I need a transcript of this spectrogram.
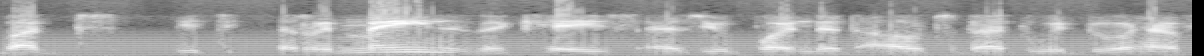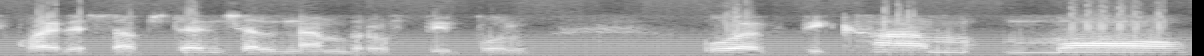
But it remains the case, as you pointed out, that we do have quite a substantial number of people who have become more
